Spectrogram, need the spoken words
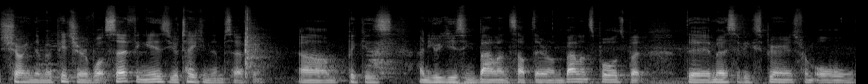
showing them a picture of what surfing is, you're taking them surfing um, because and you're using balance up there on balance boards, but the immersive experience from all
